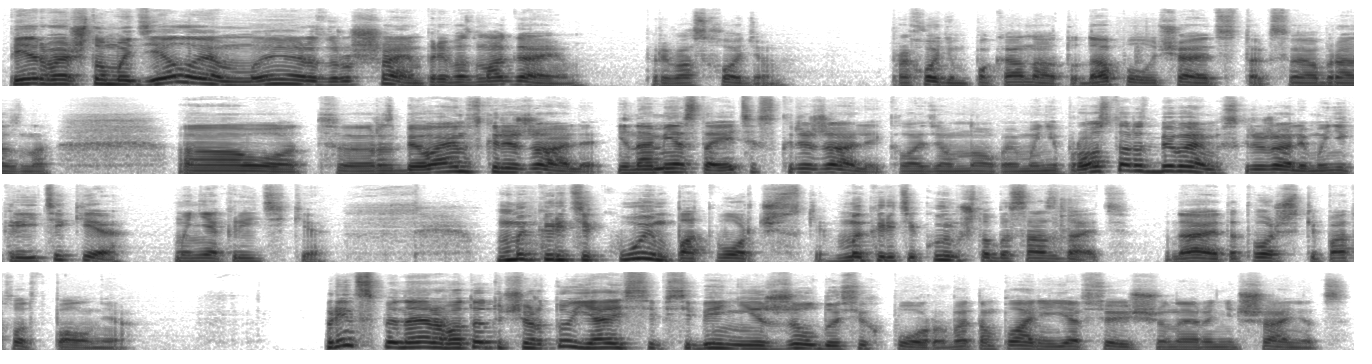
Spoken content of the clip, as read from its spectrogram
первое, что мы делаем, мы разрушаем, превозмогаем, превосходим, проходим по канату, да, получается так своеобразно. А, вот, разбиваем скрижали, и на место этих скрижалей кладем новые. Мы не просто разбиваем скрижали, мы не критики, мы не критики. Мы критикуем по-творчески, мы критикуем, чтобы создать. Да, это творческий подход вполне. В принципе, наверное, вот эту черту я в себе не изжил до сих пор. В этом плане я все еще, наверное, не шанец.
